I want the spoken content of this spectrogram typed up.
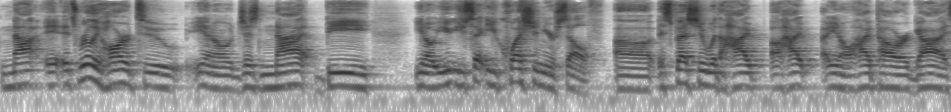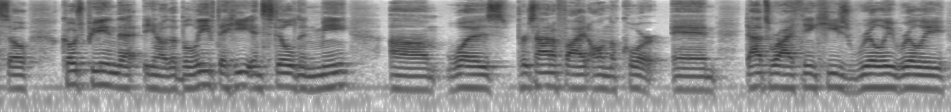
not it's really hard to you know just not be you know you you say you question yourself uh, especially with a high a high you know high power guy. So coach p and that you know the belief that he instilled in me um, was personified on the court. And that's where i think he's really really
